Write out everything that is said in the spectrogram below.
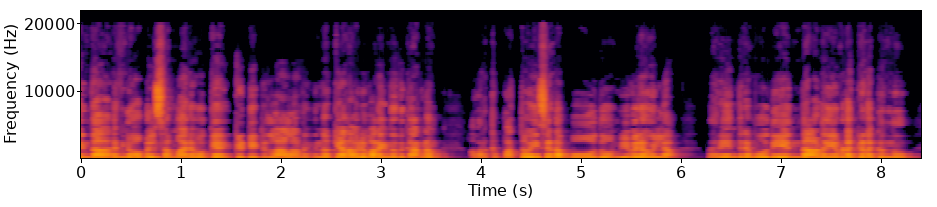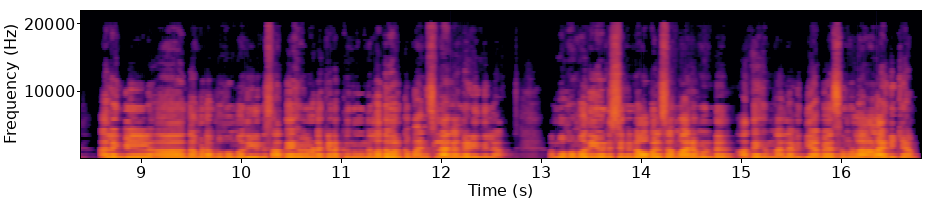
എന്താ നോബൽ സമ്മാനമൊക്കെ കിട്ടിയിട്ടുള്ള ആളാണ് എന്നൊക്കെയാണ് അവർ പറയുന്നത്. കാരണം അവർക്ക് പത്ത് പൈസയുടെ ബോധവും വിവരവും ഇല്ല. നരേന്ദ്രമോദി എന്താണ് എവിടെ കിടക്കുന്നു? അല്ലെങ്കിൽ നമ്മുടെ മുഹമ്മദ് യൂനിസ് അദ്ദേഹം എവിടെ കിടക്കുന്നു എന്നുള്ളത് അവർക്ക് മനസ്സിലാക്കാൻ കഴിയുന്നില്ല. മുഹമ്മദ് യൂനിസിന് നോബൽ സമ്മാനമുണ്ട്. അദ്ദേഹം നല്ല വിദ്യാഭ്യാസമുള്ള ആളായിരിക്കാം.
